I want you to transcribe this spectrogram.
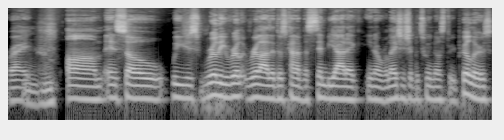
right? Mhm. Um, and so we just really, really realized that there's kind of a symbiotic, you know, relationship between those three pillars.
